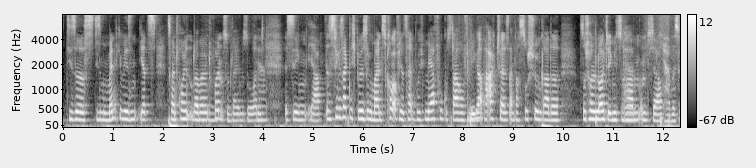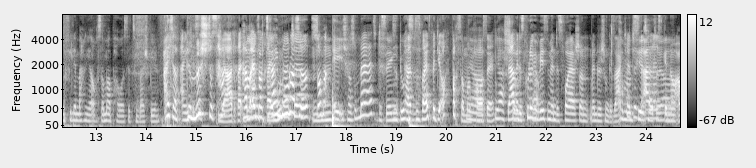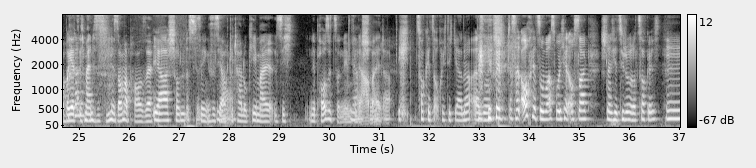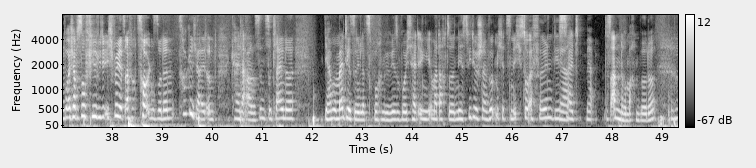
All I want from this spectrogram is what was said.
dieses, diesen Moment gewesen, jetzt zu meinen Freunden oder bei meinen Freunden zu bleiben. So. Und Ja. deswegen, ja, das ist wie gesagt nicht böse gemeint. Es kommt auch wieder Zeiten, wo ich mehr Fokus darauf lege, aber aktuell ist einfach so schön gerade so tolle Leute irgendwie zu haben und ja. Ja, aber so viele machen ja auch Sommerpause zum Beispiel. Alter, Eigentlich gemischtes Hack ja, drei- haben einfach Drei drei, Monate? Monate, Mhm. Sommer. Ey, ich war so mad. Deswegen, du hast, das war jetzt bei dir auch einfach Sommerpause. Ja, ja, Klar wäre das cooler ja. gewesen, wenn das vorher schon, wenn du schon gesagt hättest alles, hätte, ja. genau. Aber jetzt, ich meine, es ist wie eine Sommerpause. Ja, schon ein bisschen. Deswegen ist es ja. auch total okay, mal sich eine Pause zu nehmen von der schon, Arbeit. Ja. Ich zocke jetzt auch richtig gerne. Also, das ist halt auch jetzt sowas, wo ich halt auch sage, schneide ich jetzt wieder oder zocke ich. Mhm. Boah, ich habe so viel Video, ich will jetzt einfach zocken, so, dann zocke ich halt. Und keine Ahnung, es sind so kleine ja, Momente jetzt in den letzten Wochen gewesen, wo ich halt irgendwie immer dachte, nee, das Videoschneiden wird mich jetzt nicht so erfüllen, wie es Ja, halt ja. Mhm. das andere machen würde.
